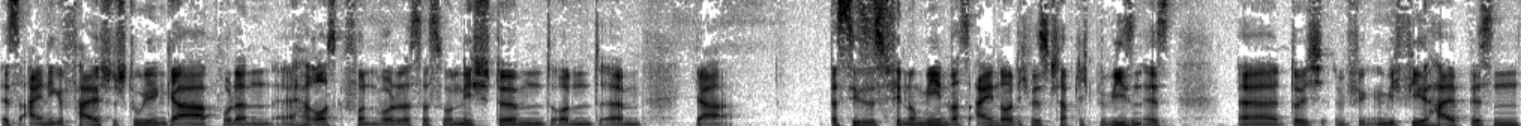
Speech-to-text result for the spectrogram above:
es einige falsche Studien gab, wo dann äh, herausgefunden wurde, dass das so nicht stimmt und ähm, ja, dass dieses Phänomen, was eindeutig wissenschaftlich bewiesen ist, äh, durch irgendwie viel Halbwissen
